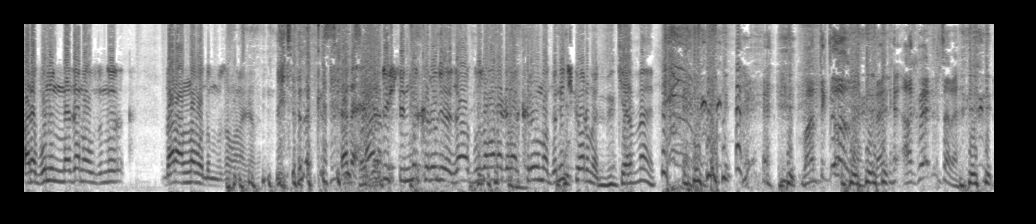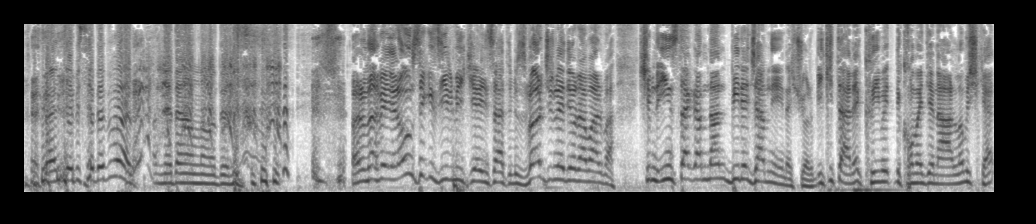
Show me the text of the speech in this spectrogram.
Hani bunun neden olduğunu ben anlamadım bu zamana kadar. yani her düştüğünde kırılıyor. Ya bu zamana kadar kırılmadığını hiç görmedim. Mükemmel. Mantıklı valla. Ben hak verdim sana. Bence bir sebebi var. Neden anlamadığını. Hanımlar beyler 18.22 yayın saatimiz Virgin Radio Rabarba. Şimdi Instagram'dan bir de canlı yayın açıyorum. İki tane kıymetli komedyeni ağırlamışken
